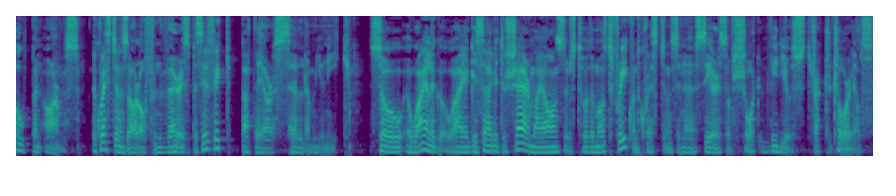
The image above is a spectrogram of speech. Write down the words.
open arms. The questions are often very specific, but they are seldom unique. So, a while ago, I decided to share my answers to the most frequent questions in a series of short video structure tutorials.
